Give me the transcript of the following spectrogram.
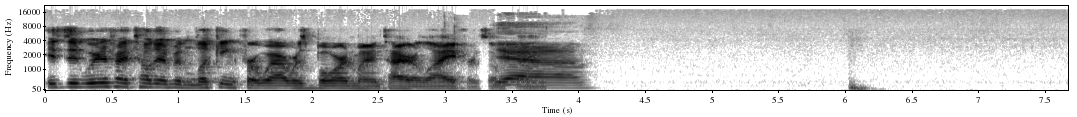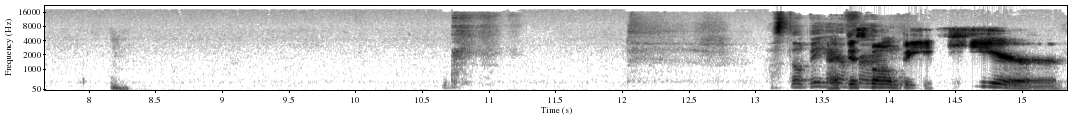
"Is it weird if I told you I've been looking for where I was born my entire life or something?" Yeah. I'll still be here I just for won't be here.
